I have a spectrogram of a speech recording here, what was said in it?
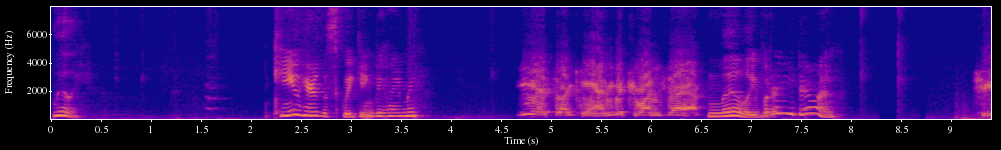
Lily, can you hear the squeaking behind me? Yes, I can. Which one's that? Lily, what are you doing? She,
